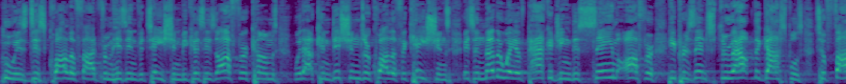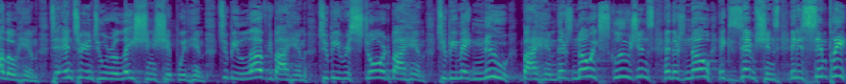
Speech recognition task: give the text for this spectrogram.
who is disqualified from his invitation because his offer comes without conditions or qualifications. It's another way of packaging this same offer he presents throughout the Gospels to follow him, to enter into a relationship with him, to be loved by him, to be restored by him, to be made new by him. There's no exclusions and there's no exemptions. It is simply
